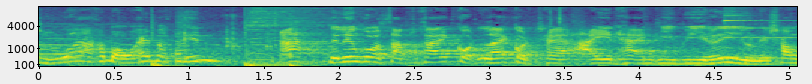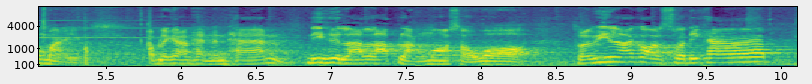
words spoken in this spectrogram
หรือว่าเขาบอกว่าให้มากินอะอย่าลืมกด subscribe กดไลค์กดแชร์ i แทนทีวีแล้วนี่อยู่ในช่องใหม่ กับรายการแทนแทนๆนี่คือร้านลับหลังมสวสวัสดีลาก่อนสวัสดีครับ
